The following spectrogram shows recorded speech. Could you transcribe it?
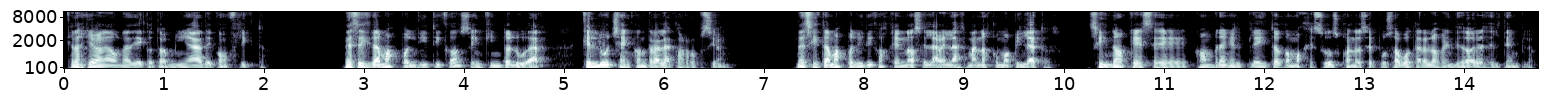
que nos llevan a una dicotomía de conflicto. Necesitamos políticos, en quinto lugar, que luchen contra la corrupción. Necesitamos políticos que no se laven las manos como Pilatos, sino que se compren el pleito como Jesús cuando se puso a votar a los vendedores del templo.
